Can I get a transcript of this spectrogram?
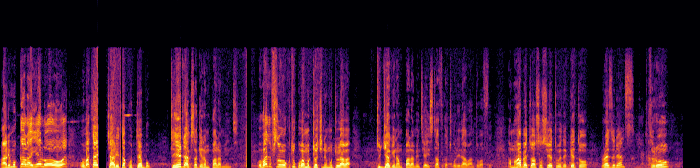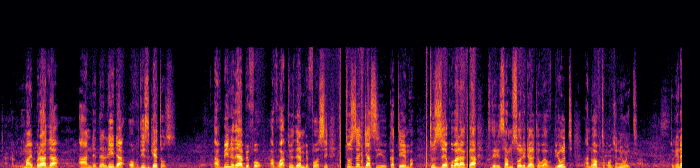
ali mu kala yelo oba takyaleeta ku tebo teyeetagisa genda mu palamenti oba tusobola okutukuba mu toki ne mutulaba tujja genda mu palamenti ya east africa tukolere abantu baffe i'm happy to associate with the ghetto residents through my brother and the leader of these ghettos I've been there before. I've worked with them before. See, tuzze just katemba. Tuzze kubalaga there is some solidarity we have built and we have to continue it. Tugende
